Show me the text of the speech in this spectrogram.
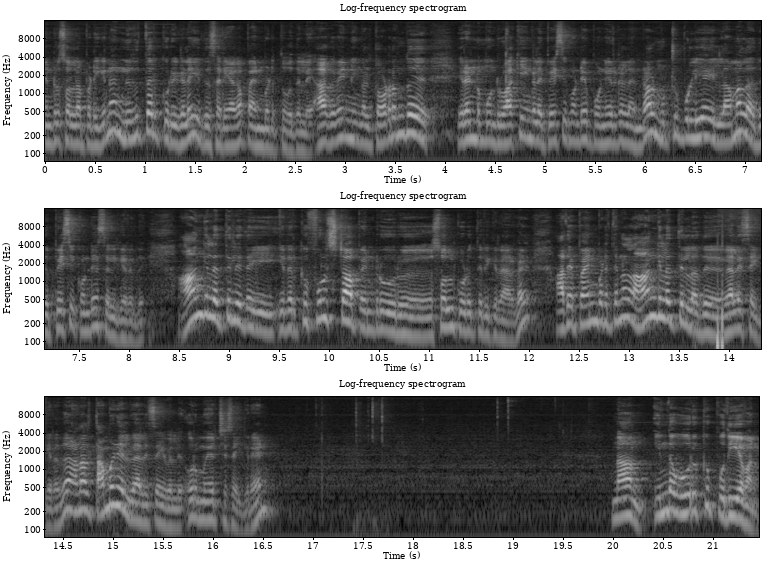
என்று சொல்லப்படுகிற நிறுத்தற் குறிகளை இது சரியாக பயன்படுத்துவதில்லை. ஆகவே நீங்கள் தொடர்ந்து இரண்டு மூன்று வாக்கியங்களை பேசிக்கொண்டே போனீர்கள் என்றால் முற்றுப்புள்ளியே இல்லாமல் அது பேசிக்கொண்டே செல்கிறது. ஆங்கிலத்தில் இதை இதற்கு ஃபுல் ஸ்டாப் என்று ஒரு சொல் கொடுத்திருக்கிறார்கள். அதை பயன்படுத்தினால் ஆங்கிலத்தில் அது வேலை செய்கிறது. ஆனால் தமிழில் வேலை செய்யவில்லை. ஒரு முயற்சி செய்கிறேன். நான் இந்த ஊருக்கு புதியவன்.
